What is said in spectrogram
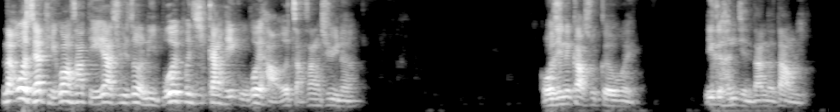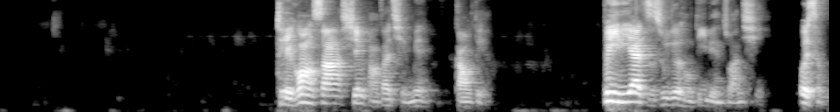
那为什么铁矿砂跌下去之后，你不会分析钢铁股会好而涨上去呢？我今天告诉各位一个很简单的道理：铁矿砂先跑在前面高点，B D I 指数就从低点转起。为什么？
